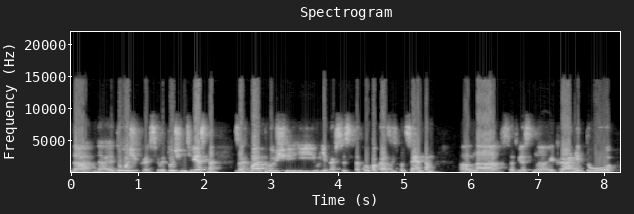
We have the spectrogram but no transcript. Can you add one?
Да, да, да, это очень красиво, это очень интересно, захватывающе, и мне кажется, если такое показывать пациентам а, на, соответственно, экране, то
